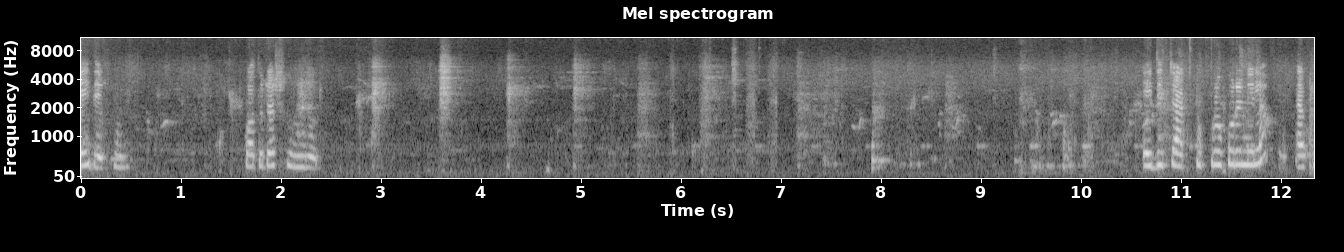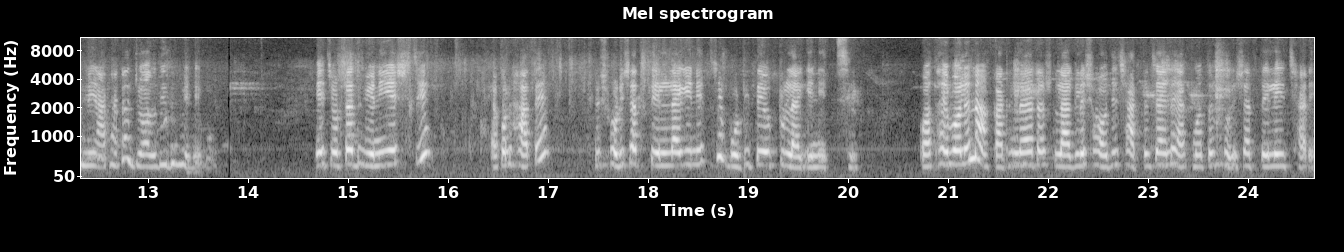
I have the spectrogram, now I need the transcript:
এই দেখুন, কতটা সুন্দর। এই যে চার টুকরো করে নিলাম, এখন এই আঠাটা জল দিয়ে ধুয়ে নেব। এই চোরটা ধুয়ে নিয়ে এসেছি। এখন হাতে একটু সরিষার তেল লাগিয়ে নিচ্ছি, বটিতেও একটু লাগিয়ে নিচ্ছি। কথাই বলে না, কাঠেলাটা লাগলে সহজে ছাড়তে চায় না, একমাত্র সরিষার তেলেই ছাড়ে।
